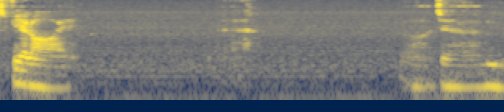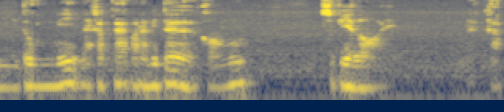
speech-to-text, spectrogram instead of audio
Spheroid อ่าก็จะมีตรงนี้นะครับค่าพารามิเตอร์ของ Spheroid นะครับ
